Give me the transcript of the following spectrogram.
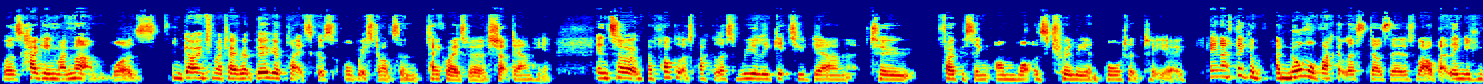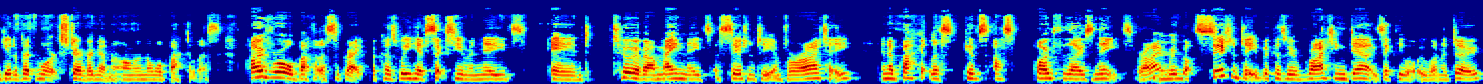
was hugging my mum was going to my favorite burger place because all restaurants and takeaways were shut down here and so apocalypse bucket list really gets you down to focusing on what is truly important to you. And I think a, a, normal bucket list does that as well, but then you can get a bit more extravagant on a normal bucket list. Overall, bucket lists are great because we have six human needs and two of our main needs are certainty and variety. And a bucket list gives us both of those needs, right? Mm-hmm. We've got certainty because we're writing down exactly what we want to do,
